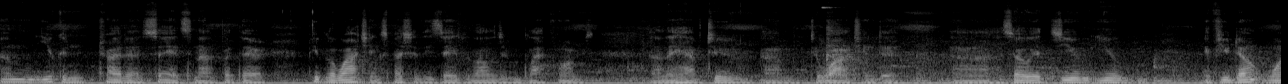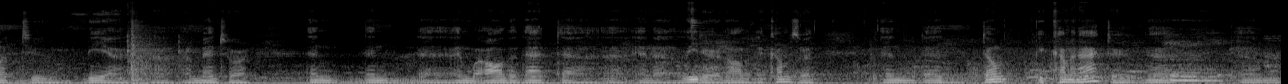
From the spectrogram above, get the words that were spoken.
Um, you can try to say it's not, but there people are watching, especially these days with all the different platforms. Uh, they have to um, to watch and to. Uh, so it's you you. If you don't want to be a, a, a mentor, then then uh, and all that that uh, uh, and a leader and all that it comes with, then don't become an actor. Uh, um,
